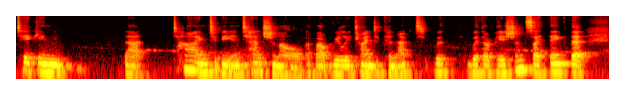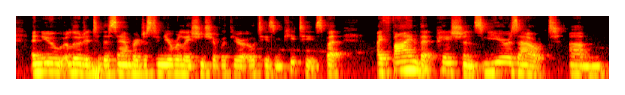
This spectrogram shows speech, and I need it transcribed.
taking that time to be intentional about really trying to connect with with our patients. I think that and you alluded to this, Amber, just in your relationship with your OTs and PTs. But I find that patients years out um,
